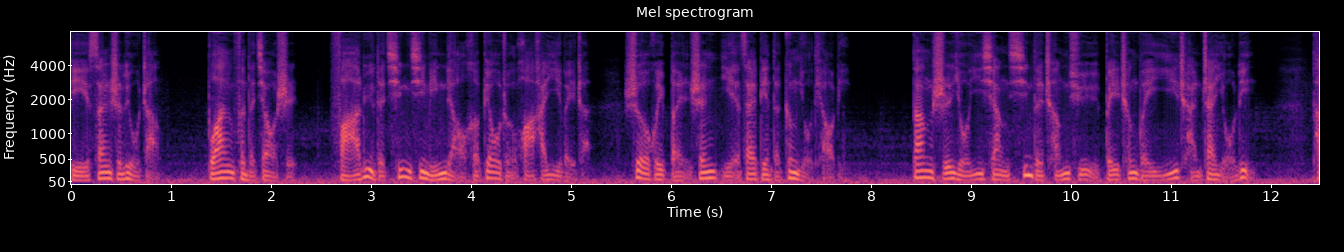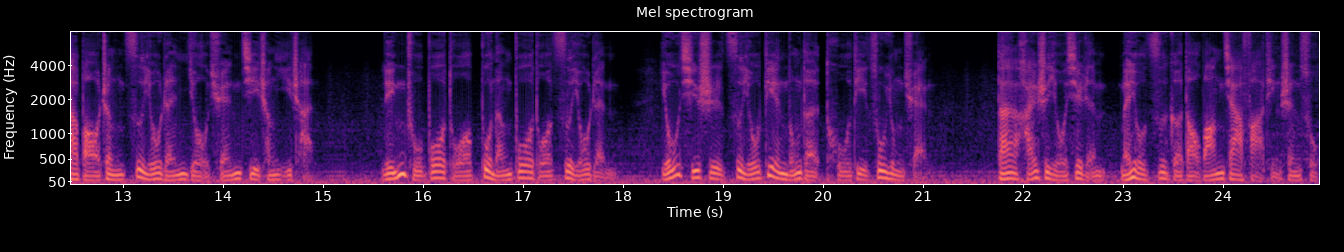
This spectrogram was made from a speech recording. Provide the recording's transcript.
第三十六章，不安分的教室。法律的清晰明了和标准化，还意味着社会本身也在变得更有条理。当时有一项新的程序被称为遗产占有令，它保证自由人有权继承遗产，领主剥夺不能剥夺自由人，尤其是自由佃农的土地租用权。但还是有些人没有资格到王家法庭申诉。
